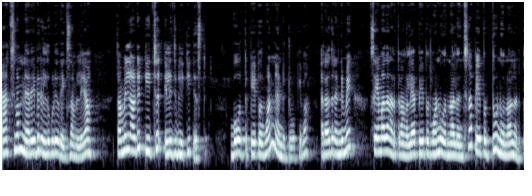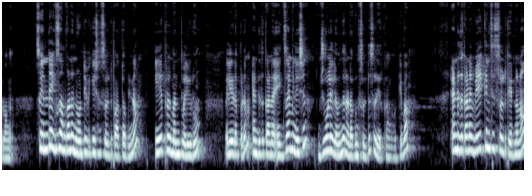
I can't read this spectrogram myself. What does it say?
maximum நிறைய பேர் எழுதக்கூடிய ஒரு எக்ஸாம் இல்லையா? Tamil Nadu teacher eligibility test both paper one and two ஓகேவா அதாவது ரெண்டுமே சேமாக தான் நடத்துவாங்க இல்லையா? பேப்பர் ஒன் ஒரு நாள் இருந்துச்சுன்னா பேப்பர் டூ இன்னொரு நாள் நடத்துவாங்க. ஸோ இந்த எக்ஸாமுக்கான நோட்டிஃபிகேஷன் சொல்லிட்டு பார்த்தோம் அப்படின்னா ஏப்ரல் மந்த் வெளியிடும். வெளியிடப்படும். அண்ட் இதுக்கான எக்ஸாமினேஷன் ஜூலையில் வந்து நடக்கும்னு சொல்லிட்டு சொல்லியிருக்காங்க. ஓகேவா அண்ட் இதுக்கான வேகன்சி சொல்லிட்டு கேட்டோன்னா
